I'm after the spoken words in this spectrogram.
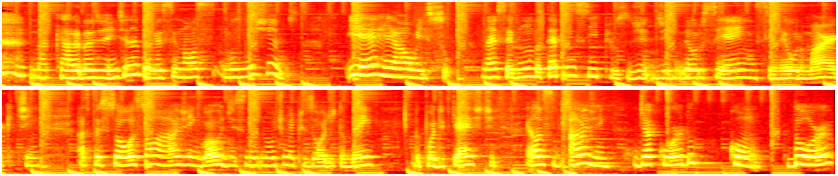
na cara da gente, né, para ver se nós nos mexemos. E é real isso, né? Segundo até princípios de, de neurociência, neuromarketing, as pessoas só agem, igual eu disse no, no último episódio também, do podcast, elas agem de acordo com dor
